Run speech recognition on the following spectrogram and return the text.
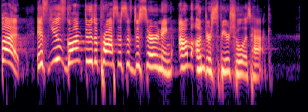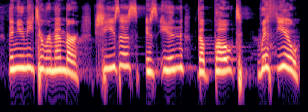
But if you've gone through the process of discerning, I'm under spiritual attack then you need to remember Jesus is in the boat with you.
